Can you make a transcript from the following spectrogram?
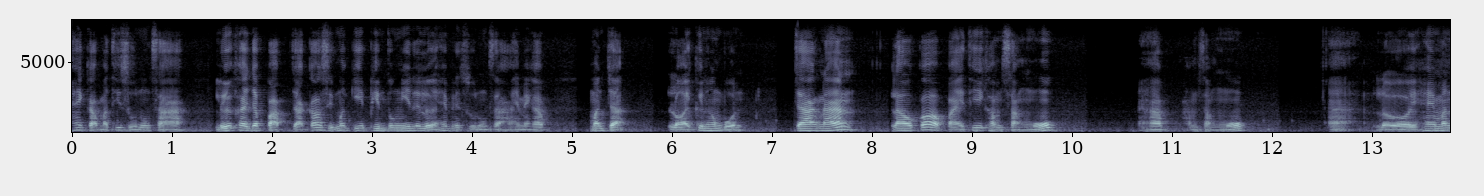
ให้กลับมาที่ศูนย์องศา หรือใครจะปรับจาก 90 เมื่อกี้พิมพ์ตรงนี้ได้เลยให้เป็นศูนย์องศาเห็นไหมครับ มันจะลอยขึ้นข้างบน จากนั้นเราก็ไปที่คำสั่ง move นะครับคำสั่ง move อ่าเลยให้มัน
